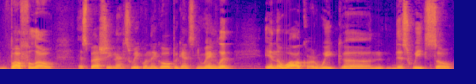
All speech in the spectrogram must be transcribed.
Buffalo, especially next week when they go up against New England in the wild card week uh, this week. So,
